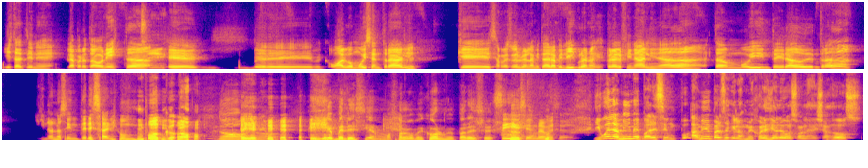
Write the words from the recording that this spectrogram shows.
Y esta tiene la protagonista Sí. eh, eh, como algo muy central que se resuelve en la mitad de la película, no hay que esperar el final ni nada. Está muy integrado de entrada y no nos interesa ni un poco. No, no. Es que merecíamos algo mejor, me parece. Sí, siempre me Igual a mí me parece un po- a mí me parece que los mejores diálogos son las de ellas dos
